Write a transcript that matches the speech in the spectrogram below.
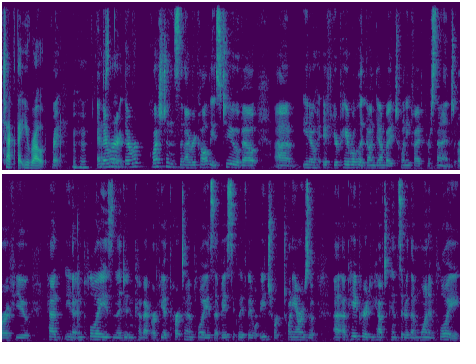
check that you wrote. Right. Mm-hmm. And there were there were questions, and I recall these too about, um, you know, if your payroll had gone down by twenty five percent, or if you had you know employees and they didn't come back, or if you had part time employees that basically if they were each worked twenty hours a, a pay period, you have to consider them one employee.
